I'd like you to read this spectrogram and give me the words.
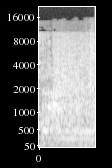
Hey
